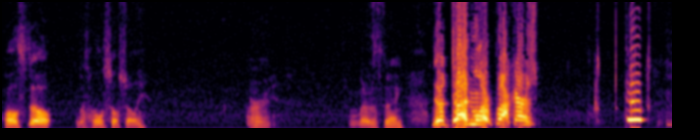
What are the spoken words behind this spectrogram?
Hold still. Just hold still, Shelly. Alright. There's a thing. The dead motherfuckers! Doop!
